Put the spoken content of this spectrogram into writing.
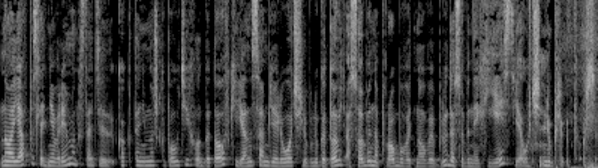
Ну, а я в последнее время, кстати, как-то немножко поутихла готовки. Я на самом деле очень люблю готовить, особенно пробовать новые блюда, особенно их есть, я очень люблю тоже.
